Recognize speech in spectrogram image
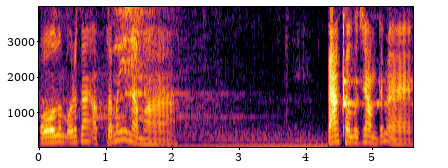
Oğlum oradan atlamayın ama. Ben kalacağım değil mi?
